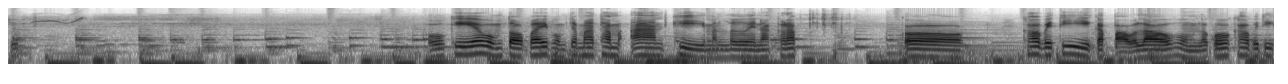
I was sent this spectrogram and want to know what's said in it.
จึ๊บ โอเคครับผมต่อไปผมจะมาทำอานขี่มันเลยนะครับ ก็เข้าไปที่กระเป๋าเราผมแล้วก็เข้าไปที่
